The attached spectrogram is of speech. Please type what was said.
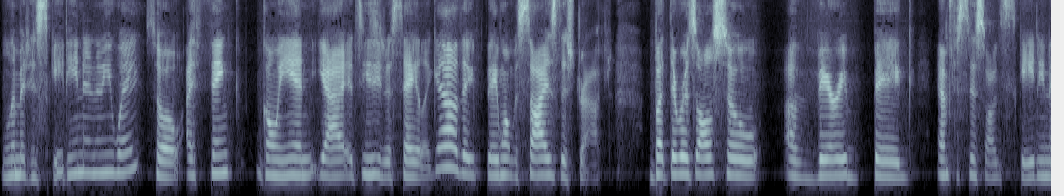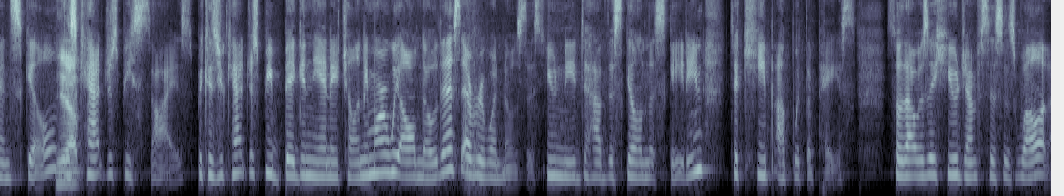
limit his skating in any way. So I think going in, yeah, it's easy to say, like, yeah, they, they went with size this draft. But there was also a very big emphasis on skating and skill. This can't just be size because you can't just be big in the NHL anymore. We all know this. Everyone knows this. You need to have the skill and the skating to keep up with the pace. So that was a huge emphasis as well. And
